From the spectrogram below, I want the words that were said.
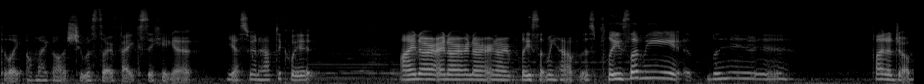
They're like, oh my god, she was so fake sicking it. Yes, we're gonna have to quit. I know, I know, I know, I know. Please let me have this. Please let me find a job.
